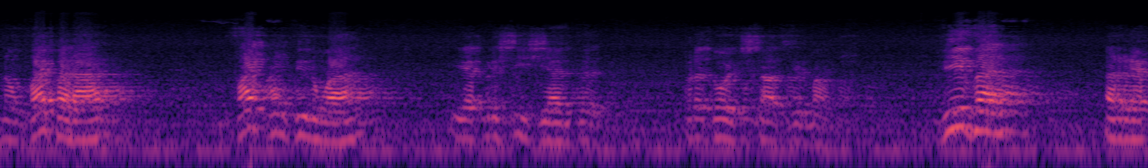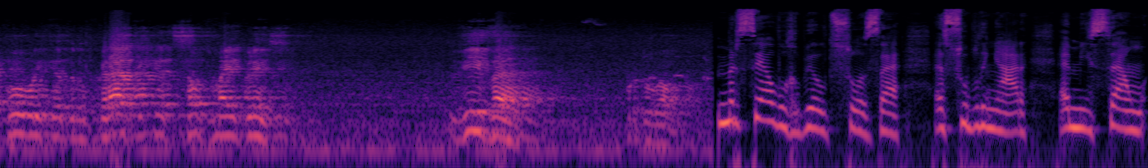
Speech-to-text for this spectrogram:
não vai parar, vai continuar e é prestigiante para dois Estados-irmãos. Viva a República Democrática de São Tomé e Príncipe! Viva Portugal! Marcelo Rebelo de Sousa a sublinhar a missão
